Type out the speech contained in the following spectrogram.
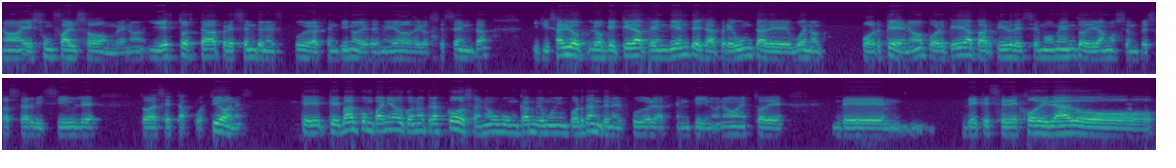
¿No? Es un falso hombre. ¿no? Y esto está presente en el fútbol argentino desde mediados de los 60. Y quizás lo, lo que queda pendiente es la pregunta de, bueno, ¿por qué? ¿no? ¿Por qué a partir de ese momento, digamos, empezó a ser visible todas estas cuestiones, que, va acompañado con otras cosas, ¿no? Hubo un cambio muy importante en el fútbol argentino, ¿no? Esto de, que se dejó de lado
